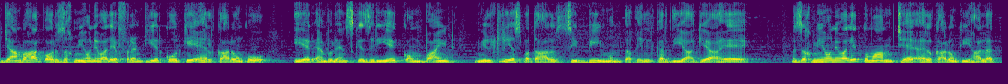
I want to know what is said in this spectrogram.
जाम बहक और ज़ख्मी होने वाले फ्रंटियर कोर के एहलकारों को एयर एंबुलेंस के ज़रिए कम्बाइंड मिलिट्री अस्पताल सिब्बी मुंतकिल कर दिया गया है। ज़ख्मी होने वाले तमाम छः एहलकारों की हालत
